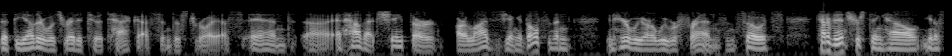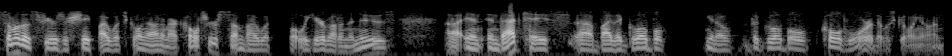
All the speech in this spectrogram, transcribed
that the other was ready to attack us and destroy us, and uh, and how that shaped our our lives as young adults. And then know, here we are, we were friends, and so it's kind of interesting how you know some of those fears are shaped by what's going on in our culture, some by what what we hear about in the news. Uh, in in that case, uh, by the global you know the global Cold War that was going on.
